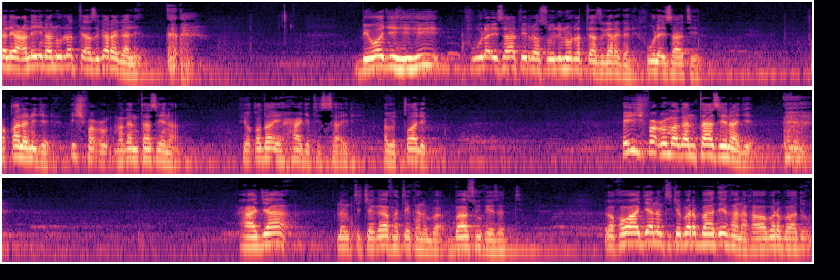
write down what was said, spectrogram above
قلي علينا نرت أزقر قلي بوجهه فول إسات الرسول نرت أزقر قلي فول إساتين فقال نجد اشفعوا مقنتا سينا في قضاء حاجة السائل أو الطالب. اشفعوا مقنتا سينا جي. حاجة نمت جافته كان باسو كيست. وخواجة نمت بربادي كان خوا بربادو.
